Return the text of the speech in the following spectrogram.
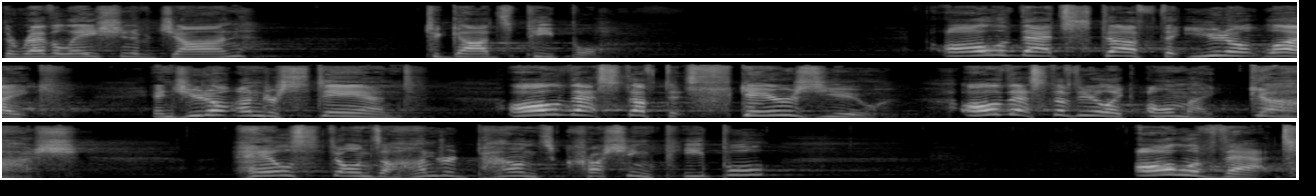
the revelation of John to God's people, all of that stuff that you don't like and you don't understand, all of that stuff that scares you, all of that stuff that you're like, oh my gosh, hailstones 100 pounds crushing people, all of that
